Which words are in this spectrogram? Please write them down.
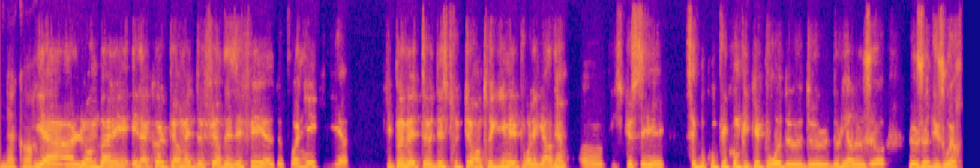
D'accord. Il y a le handball et, et la colle permettent de faire des effets euh, de poignée qui, euh, qui peuvent être destructeurs entre guillemets pour les gardiens, euh, puisque c'est c'est beaucoup plus compliqué pour eux de, de, de lire le jeu le jeu du joueur.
